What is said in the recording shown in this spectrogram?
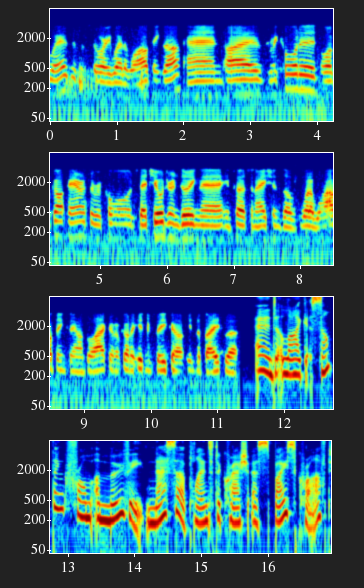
wears, is a story where the wild things are. And I've recorded or got parents to record their children doing their impersonations of what a wild thing sounds like. And I've got a hidden speaker in the base there. And like something from a movie, NASA plans to crash a spacecraft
